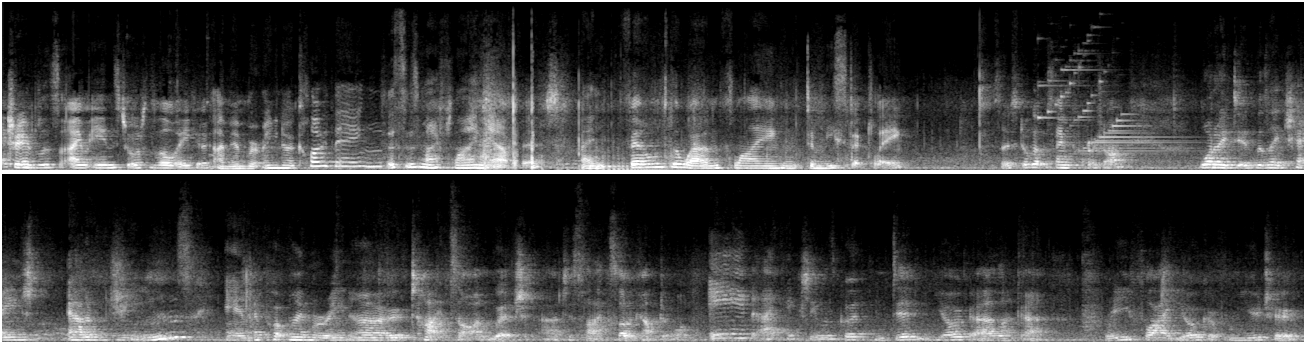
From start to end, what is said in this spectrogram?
travellers, I'm Anne's daughter the Leaguer. I'm in merino clothing. This is my flying outfit. I filmed the one flying domestically. So still got the same coat on. What I did was I changed out of jeans and I put my merino tights on which are just like sort of comfortable and I actually was good and did yoga like a pre-flight yoga from YouTube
